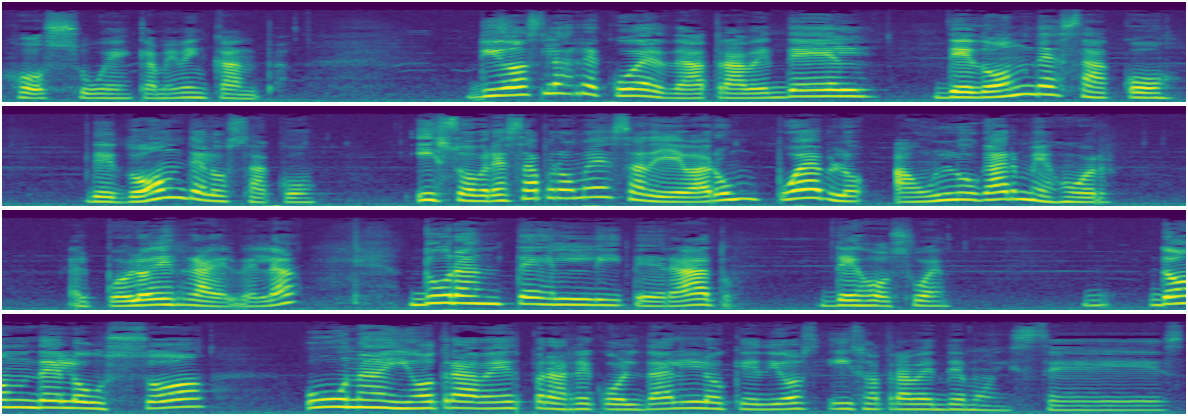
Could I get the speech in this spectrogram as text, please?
Josué, que a mí me encanta, Dios les recuerda a través de él de dónde sacó, de dónde lo sacó, y sobre esa promesa de llevar un pueblo a un lugar mejor, el pueblo de Israel, ¿verdad? Durante el literato de Josué donde lo usó una y otra vez para recordar lo que Dios hizo a través de Moisés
